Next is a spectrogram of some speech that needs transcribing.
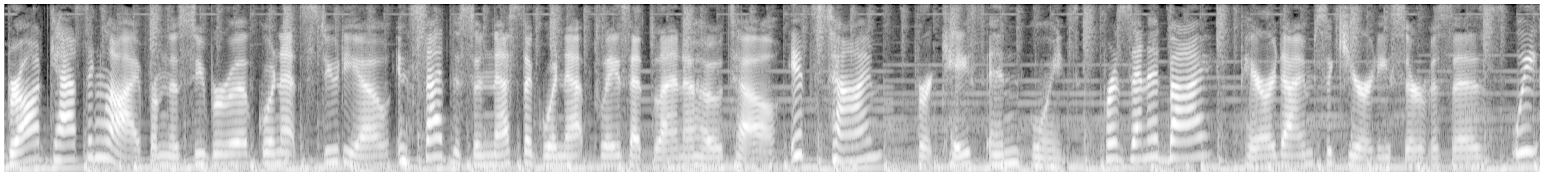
Broadcasting live from the Subaru of Gwinnett studio inside the Sonesta Gwinnett Place Atlanta Hotel. It's time for Case in Point, presented by Paradigm Security Services. We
